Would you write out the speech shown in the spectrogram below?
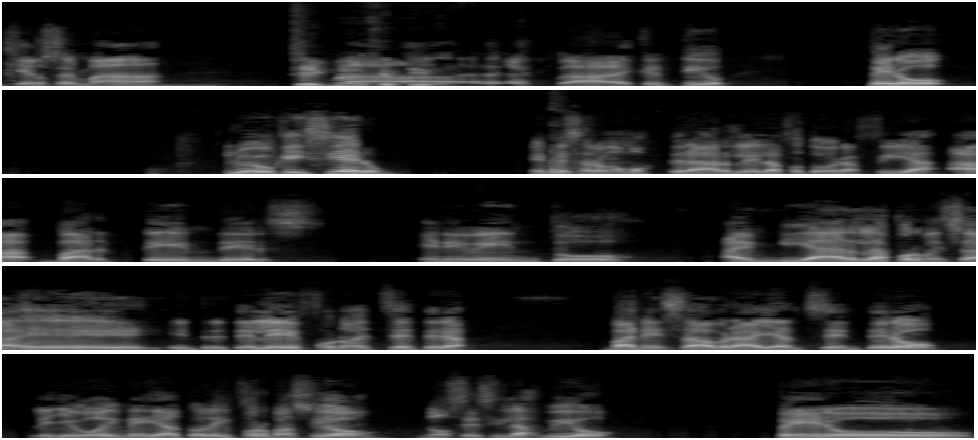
quiero ser más, descriptivo. Eh, descriptivo. Pero luego, ¿qué hicieron? Empezaron a mostrarle la fotografía a bartenders en eventos, a enviarlas por mensajes entre teléfonos, etcétera. Vanessa Bryant se enteró, le llegó de inmediato la información, no sé si las vio, pero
